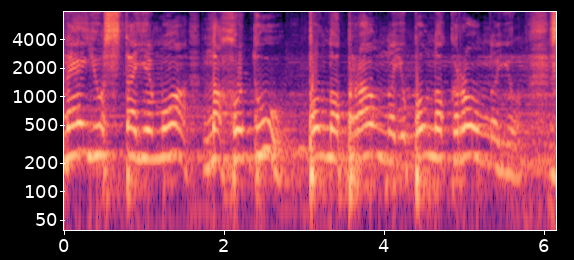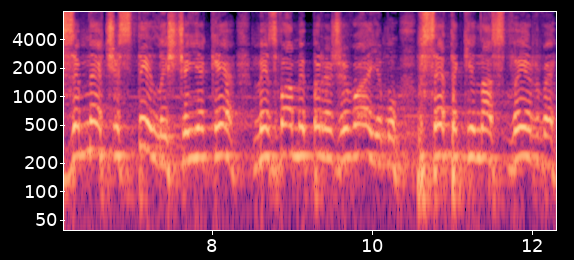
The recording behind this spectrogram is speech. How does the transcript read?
нею стаємо на ходу повноправною, повнокровною. Земне чистилище, яке ми з вами переживаємо, все-таки нас вирве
